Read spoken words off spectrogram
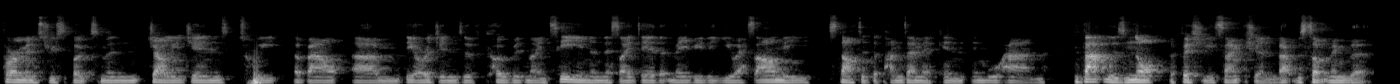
Foreign Ministry spokesman Zhao Lijian's tweet about um, the origins of COVID 19 and this idea that maybe the US Army started the pandemic in, in Wuhan, that was not officially sanctioned. That was something that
